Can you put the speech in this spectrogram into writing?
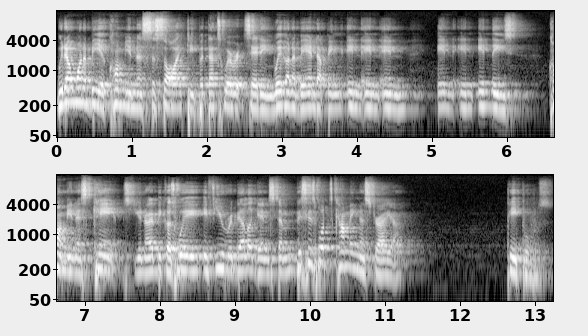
We don't want to be a communist society, but that's where it's heading. We're going to be end up in, in, in, in, in, in, in these communist camps, you know, because we, if you rebel against them, this is what's coming, Australia. Peoples.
